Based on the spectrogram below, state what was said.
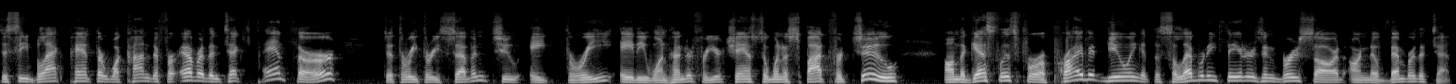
to see Black Panther Wakanda Forever, then text Panther to 337 283 8100 for your chance to win a spot for two on the guest list for a private viewing at the Celebrity Theaters in Broussard on November the 10th.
